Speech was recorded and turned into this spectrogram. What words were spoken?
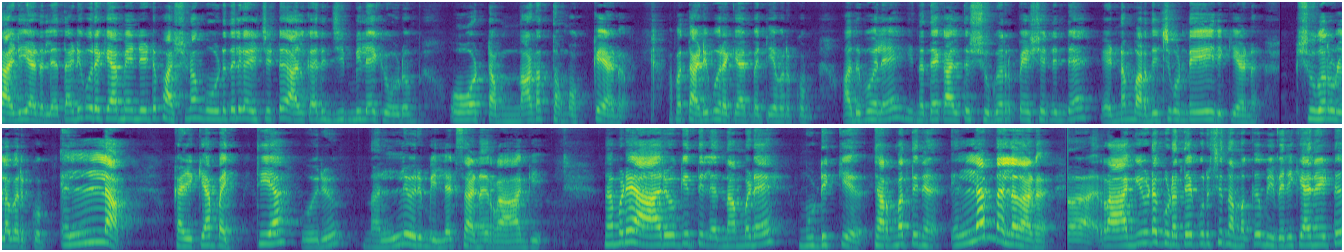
തടിയാണല്ലേ? തടി കുറയ്ക്കാൻ വേണ്ടിയിട്ട് ഭക്ഷണം കൂടുതൽ കഴിച്ചിട്ട് ആൾക്കാർ ജിമ്മിലേക്ക് ഓടും. ഓട്ടം നടത്തം ഒക്കെയാണ്. അപ്പോൾ തടി കുറയ്ക്കാൻ പറ്റിയവർക്കും. അതുപോലെ ഇന്നത്തെ കാലത്ത് ഷുഗർ പേഷ്യന്റിന്റെ എണ്ണം വർദ്ധിച്ചു കൊണ്ടേയിരിക്കുകയാണ് ഷുഗർ ഉള്ളവർക്കും എല്ലാം കഴിക്കാൻ പറ്റിയ ഒരു നല്ലൊരു മില്ലറ്റ്സാണ് റാഗി. നമ്മുടെ ആരോഗ്യത്തിൽ നമ്മുടെ മുടിക്ക് ചർമ്മത്തിന് എല്ലാം നല്ലതാണ്. റാഗിയുടെ ഗുണത്തെക്കുറിച്ച് നമുക്ക് വിവരിക്കാനായിട്ട്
